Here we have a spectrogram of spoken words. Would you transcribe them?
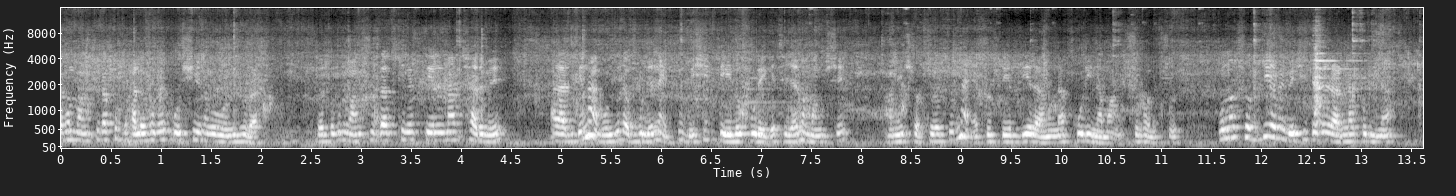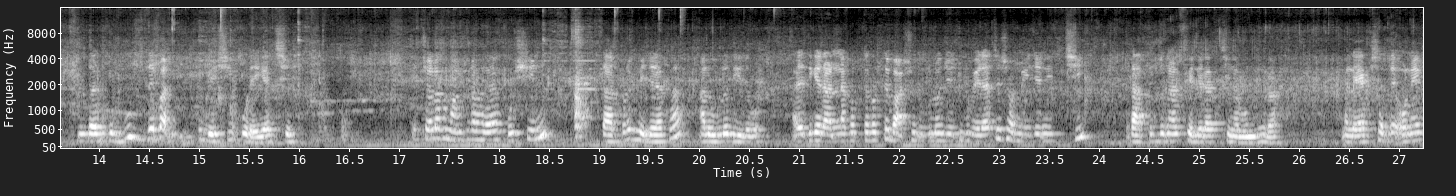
তখন মাংসটা খুব ভালোভাবে কষিয়ে নেব বন্ধুরা। যতক্ষণ মাংসটার থেকে তেল না ছাড়বে। আর আজকে না বন্ধুরা ভুলে না, একটু বেশি তেলও পড়ে গেছে জানো মাংসে। আমি সচরাচর না এত তেল দিয়ে রান্না করি না মাংস মাংস। কোনো সবজি আমি বেশি তেলে রান্না করি না। কিন্তু আজকে বুঝতে পারি, একটু বেশি পড়ে গেছে। তো চলো মাংসটা ভালোভাবে কষিয়ে নিই। তারপরে ভেজে রাখা আলুগুলো দিয়ে দেবো। আর এদিকে রান্না করতে করতে বাসনগুলো যেটুকু বেরাচ্ছে সব মেজে নিচ্ছি। রাতের জন্য আর ফেলে রাখছি না বন্ধুরা। মানে একসাথে অনেক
